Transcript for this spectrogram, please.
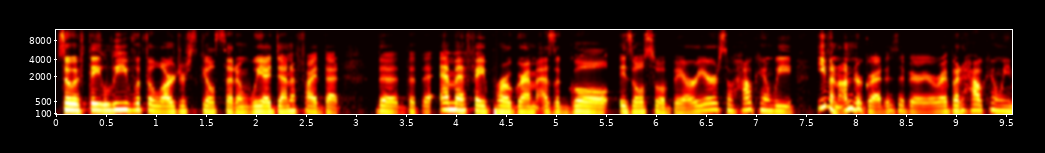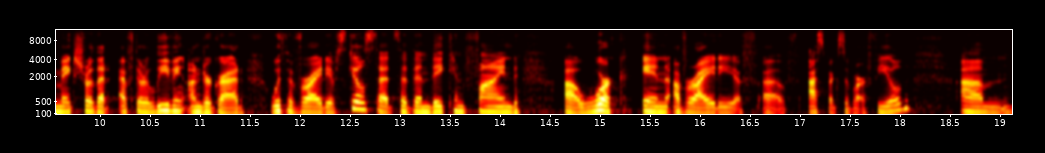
So if they leave with a larger skill set, and we identified that the, that the MFA program as a goal is also a barrier. So how can we, even undergrad is a barrier, right? But how can we make sure that if they're leaving undergrad with a variety of skill sets, that then they can find uh, work in a variety of, of aspects of our field. Um,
